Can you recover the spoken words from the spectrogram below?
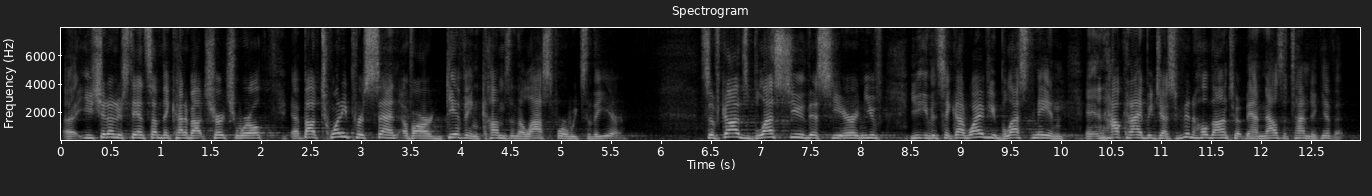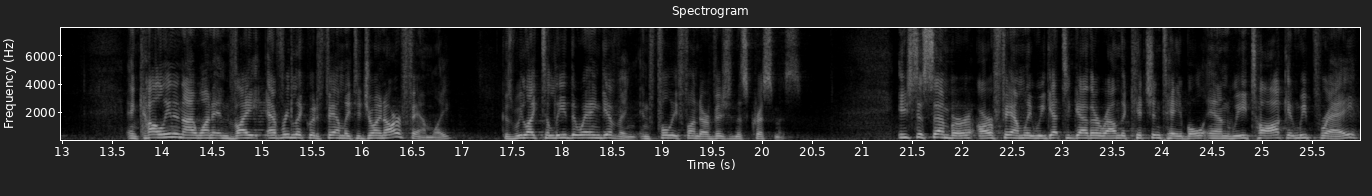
Uh, you should understand something kind of about church world. About 20% of our giving comes in the last four weeks of the year. So if God's blessed you this year and you've, you even say, God, why have you blessed me? And, and how can I be just? You've been hold on to it, man. Now's the time to give it. And Colleen and I want to invite every Liquid family to join our family because we like to lead the way in giving and fully fund our vision this Christmas. Each December, our family, we get together around the kitchen table and we talk and we pray.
